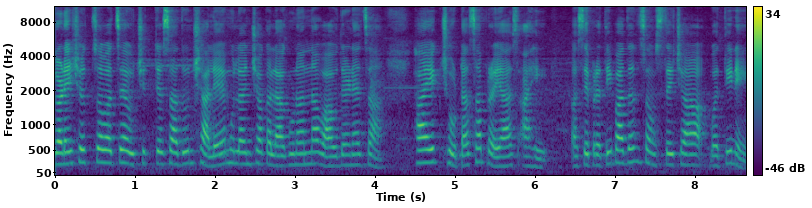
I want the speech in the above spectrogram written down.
गणेशोत्सवाचे औचित्य साधून शालेय मुलांच्या कलागुणांना वाव देण्याचा हा एक छोटासा प्रयास आहे असे प्रतिपादन संस्थेच्या वतीने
